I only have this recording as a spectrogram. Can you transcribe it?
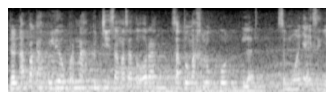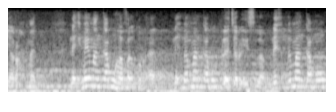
Dan apakah beliau pernah benci sama satu orang, satu makhluk pun? Tidak. Semuanya isinya rahmat. Nek memang kamu hafal Quran, nek memang kamu belajar Islam, nek memang kamu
